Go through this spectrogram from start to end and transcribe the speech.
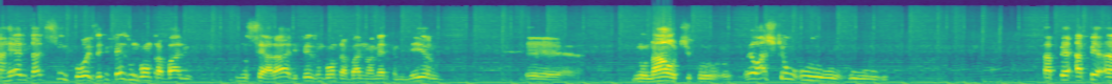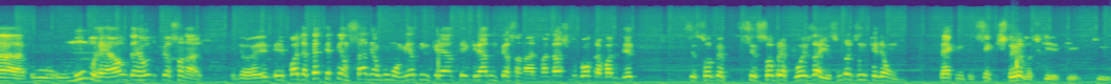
a realidade se impôs. Ele fez um bom trabalho no Ceará, ele fez um bom trabalho no América Mineiro, é, no Náutico. Eu acho que o, o- o- a a a- o- o mundo real ganhou do personagem. Ele, ele pode até ter pensado em algum momento em criar- ter criado um personagem, mas acho que o bom trabalho dele se, sobre, se sobrepôs a isso. Não estou dizendo que ele é um técnico de cinco estrelas que está que,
